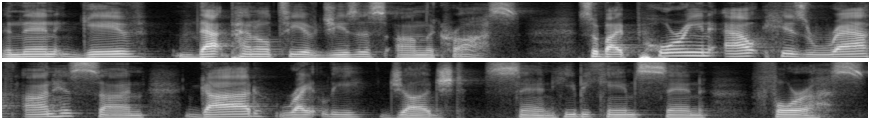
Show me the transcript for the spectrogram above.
and then gave that penalty of Jesus on the cross. So, by pouring out his wrath on his son, God rightly judged sin. He became sin for us.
